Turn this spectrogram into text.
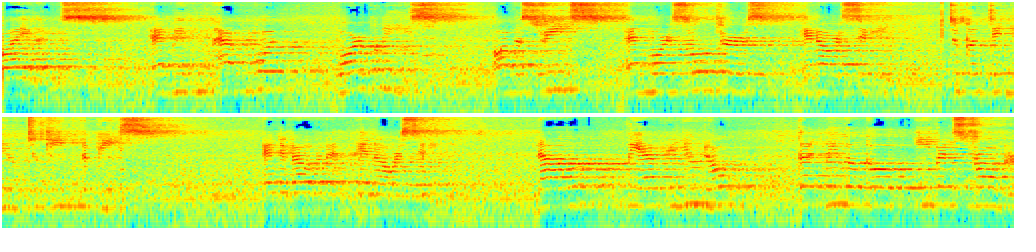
violence. And we have put more police on the streets and more soldiers in our city to continue to keep the peace and development in our city. Now we have renewed hope that we will go even stronger,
